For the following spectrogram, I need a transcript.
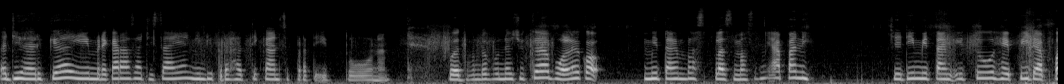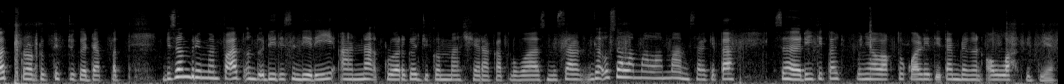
uh, dihargai mereka rasa disayangi diperhatikan seperti itu. Nah buat bunda-bunda juga boleh kok me time plus plus. Maksudnya apa nih jadi me time itu happy dapat produktif juga dapat. Bisa memberi manfaat untuk diri sendiri anak keluarga juga masyarakat luas. Misal nggak usah lama-lama. Misal kita sehari kita punya waktu quality time dengan Allah gitu ya.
